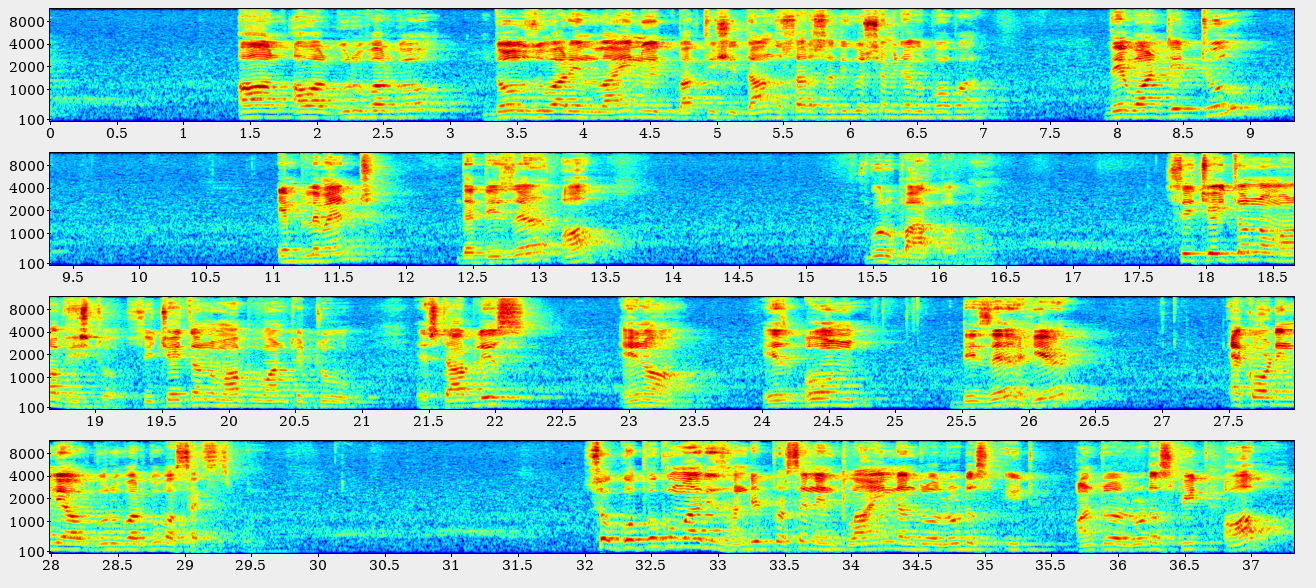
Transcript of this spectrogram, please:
all our Guru Varga, those who are in line with Bhakti Siddhanta Saraswati Goswami Thakur Prabhupada, they wanted to implement the desire of Guru Padma. Sri Chaitanya Mahabhishto, Sri Chaitanya Mahaprabhu wanted to establish, you know, his own desire here. Accordingly, our Guru Varga was successful. So Gopakumar is 100% inclined unto a lotus feet, unto a lotus feet of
